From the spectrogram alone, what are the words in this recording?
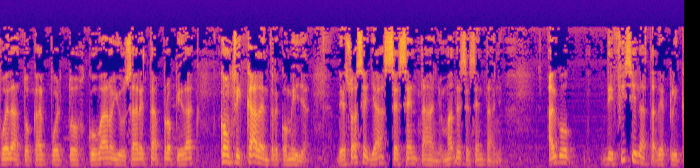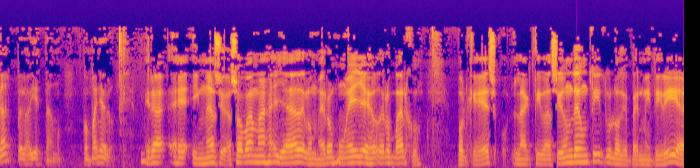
pueda tocar puertos cubanos y usar esta propiedad confiscada, entre comillas. De eso hace ya 60 años, más de 60 años. Algo difícil hasta de explicar, pero ahí estamos. Compañero. Mira, eh, Ignacio, eso va más allá de los meros muelles o de los barcos, porque es la activación de un título que permitiría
